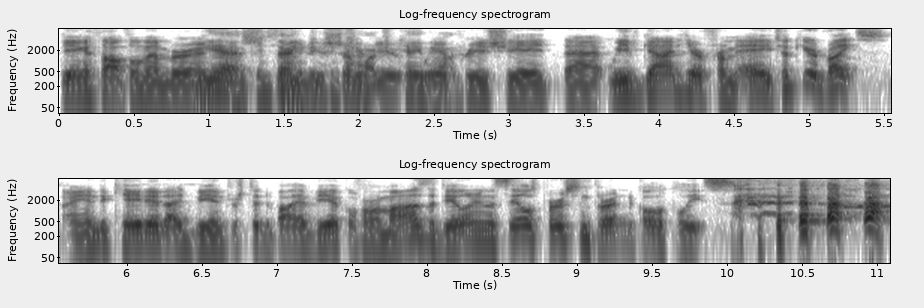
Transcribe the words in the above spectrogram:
being a thoughtful member and, and Yes, continue thank to you so much, contribute. we appreciate that. We've got here from A. Took your advice. I indicated I'd be interested to buy a vehicle from a Mazda dealer, and the salesperson threatened to call the police.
